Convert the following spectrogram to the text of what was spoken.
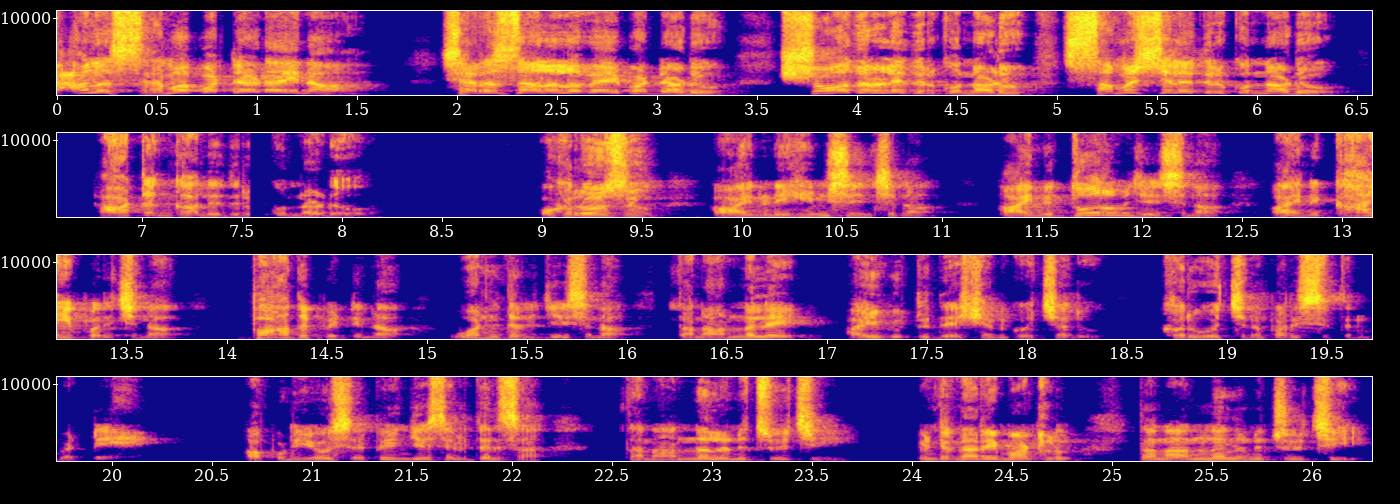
చాలా శ్రమ పడ్డాడు ఆయన శరసాలలో వేయబడ్డాడు శోధనలు ఎదుర్కొన్నాడు సమస్యలు ఎదుర్కొన్నాడు ఆటంకాలు ఎదుర్కొన్నాడు. ఒకరోజు ఆయనని హింసించిన ఆయన్ని దూరం చేసిన ఆయన్ని గాయపరిచిన బాధ పెట్టిన ఒంటరి చేసిన తన అన్నలే ఐగుప్తు దేశానికి వచ్చారు. కరువు వచ్చిన పరిస్థితిని బట్టి. అప్పుడు యోసేపు ఏం చేశాడు తెలుసా? తన అన్నలను చూచి వింటున్నారు ఈ మాటలు? తన అన్నలను చూచి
